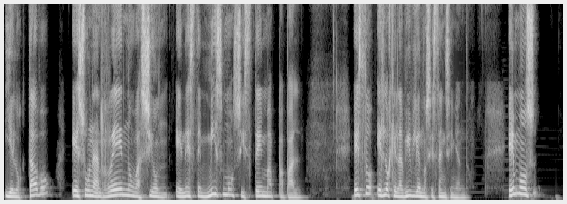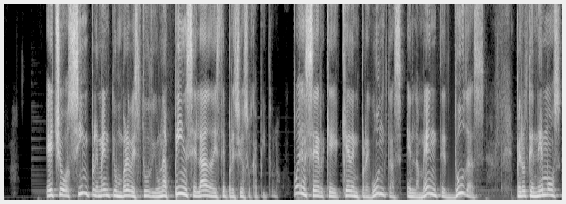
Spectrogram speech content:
Y el octavo es una renovación en este mismo sistema papal. Esto es lo que la Biblia nos está enseñando. Hemos hecho simplemente un breve estudio, una pincelada de este precioso capítulo. Pueden ser que queden preguntas en la mente, dudas, pero tenemos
